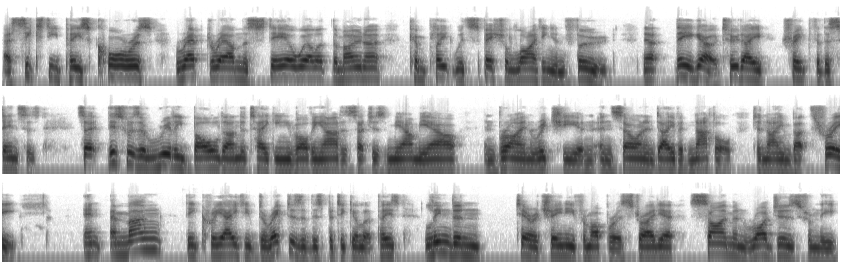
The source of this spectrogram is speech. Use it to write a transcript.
a 60 piece chorus wrapped around the stairwell at the Mona, complete with special lighting and food. Now, there you go, a two day treat for the senses. So, this was a really bold undertaking involving artists such as Meow Meow and Brian Ritchie and, and so on, and David Nuttall, to name but three. And among the creative directors of this particular piece, Lyndon Terracini from Opera Australia, Simon Rogers from the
